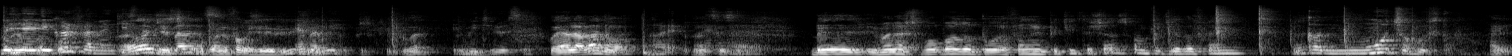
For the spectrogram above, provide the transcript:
Mais il y a une école flamenquiste Ah ouais, je sais, la aussi. première fois que je l'ai vu. Eh ben. Et oui, tu le sais. Ouais, à La Havane, ouais. Ouais. C'est ça. Ben, je te propose, on pourrait faire une petite chanson, un petit refrain. Hein Con mucho gusto. Allez,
